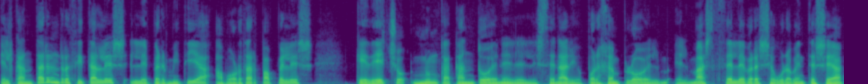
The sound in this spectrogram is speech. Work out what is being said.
el cantar en recitales le permitía abordar papeles que de hecho nunca cantó en el escenario. Por ejemplo, el, el más célebre seguramente sea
